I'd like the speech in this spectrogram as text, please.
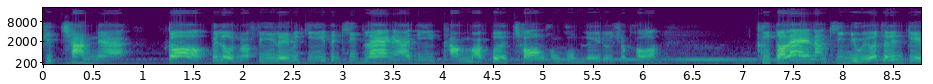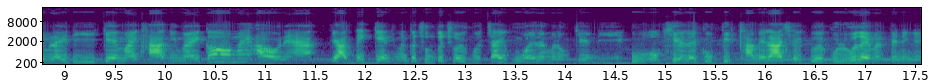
ผิดชั้นนะฮะก็ไปโหลดมาฟรีเลยเมื่อกี้เป็นคลิปแรกนะฮะที่ทำมาเปิดช่องของผมเลยโดยเฉพาะ คือตอนแรกนั่งคิดอยู่ว่าจะเล่นเกมอะไรดี เกม Minecraft ดีไหมก็ไม่เอานะฮะอยากได้เกมที่มันกระชุ่มกระชวยหัวใจหวยเลยมาลงเกมนี้กูโอเคเลยกูปิดคาเมล่าเช็คด้วยกูรู้เลยมันเป็นยังไง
